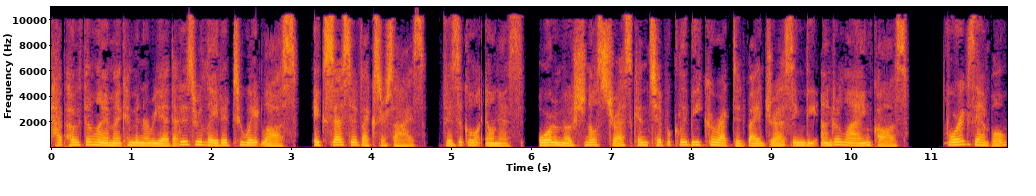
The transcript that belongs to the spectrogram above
hypothalamic amenorrhea that is related to weight loss, excessive exercise, physical illness, or emotional stress can typically be corrected by addressing the underlying cause. For example,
